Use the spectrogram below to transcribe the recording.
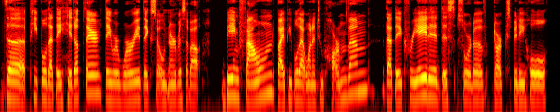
the people that they hid up there. They were worried, like so nervous about being found by people that wanted to harm them that they created this sort of dark spinny hole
